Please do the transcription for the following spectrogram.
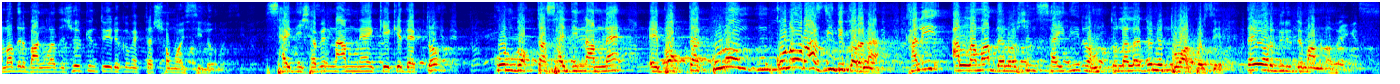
আমাদের বাংলাদেশেও কিন্তু এরকম একটা সময় ছিল। সাইদি সাহেবের নাম নেয় কে কে দেখতো? কোন বক্তা সাইদির নাম নেয়? এই বক্তা কোনো কোনো রাজনীতি করে না। খালি আল্লামা দেল হোসেন সাইদি রহমতুল্লাহ জন্য দোয়া করছে। তাই ওর বিরুদ্ধে মামলা হয়ে গেছে।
